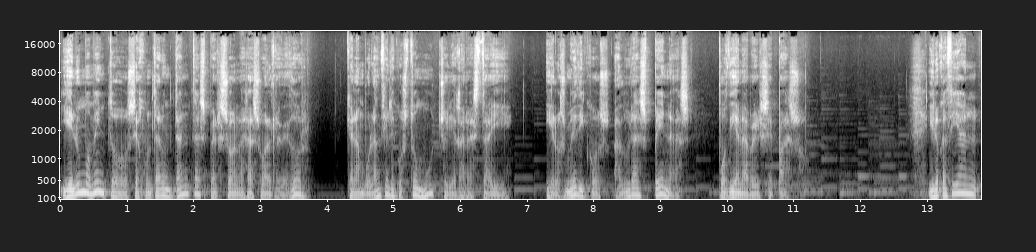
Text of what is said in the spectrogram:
Y en un momento se juntaron tantas personas a su alrededor que a la ambulancia le costó mucho llegar hasta ahí y a los médicos a duras penas podían abrirse paso. Y lo que hacían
